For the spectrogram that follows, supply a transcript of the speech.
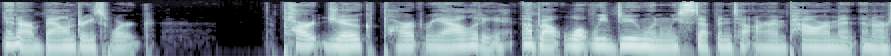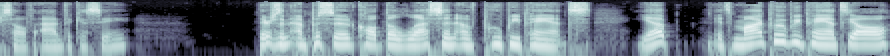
in our boundaries work. Part joke, part reality about what we do when we step into our empowerment and our self advocacy. There's an episode called The Lesson of Poopy Pants. Yep, it's my poopy pants, y'all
